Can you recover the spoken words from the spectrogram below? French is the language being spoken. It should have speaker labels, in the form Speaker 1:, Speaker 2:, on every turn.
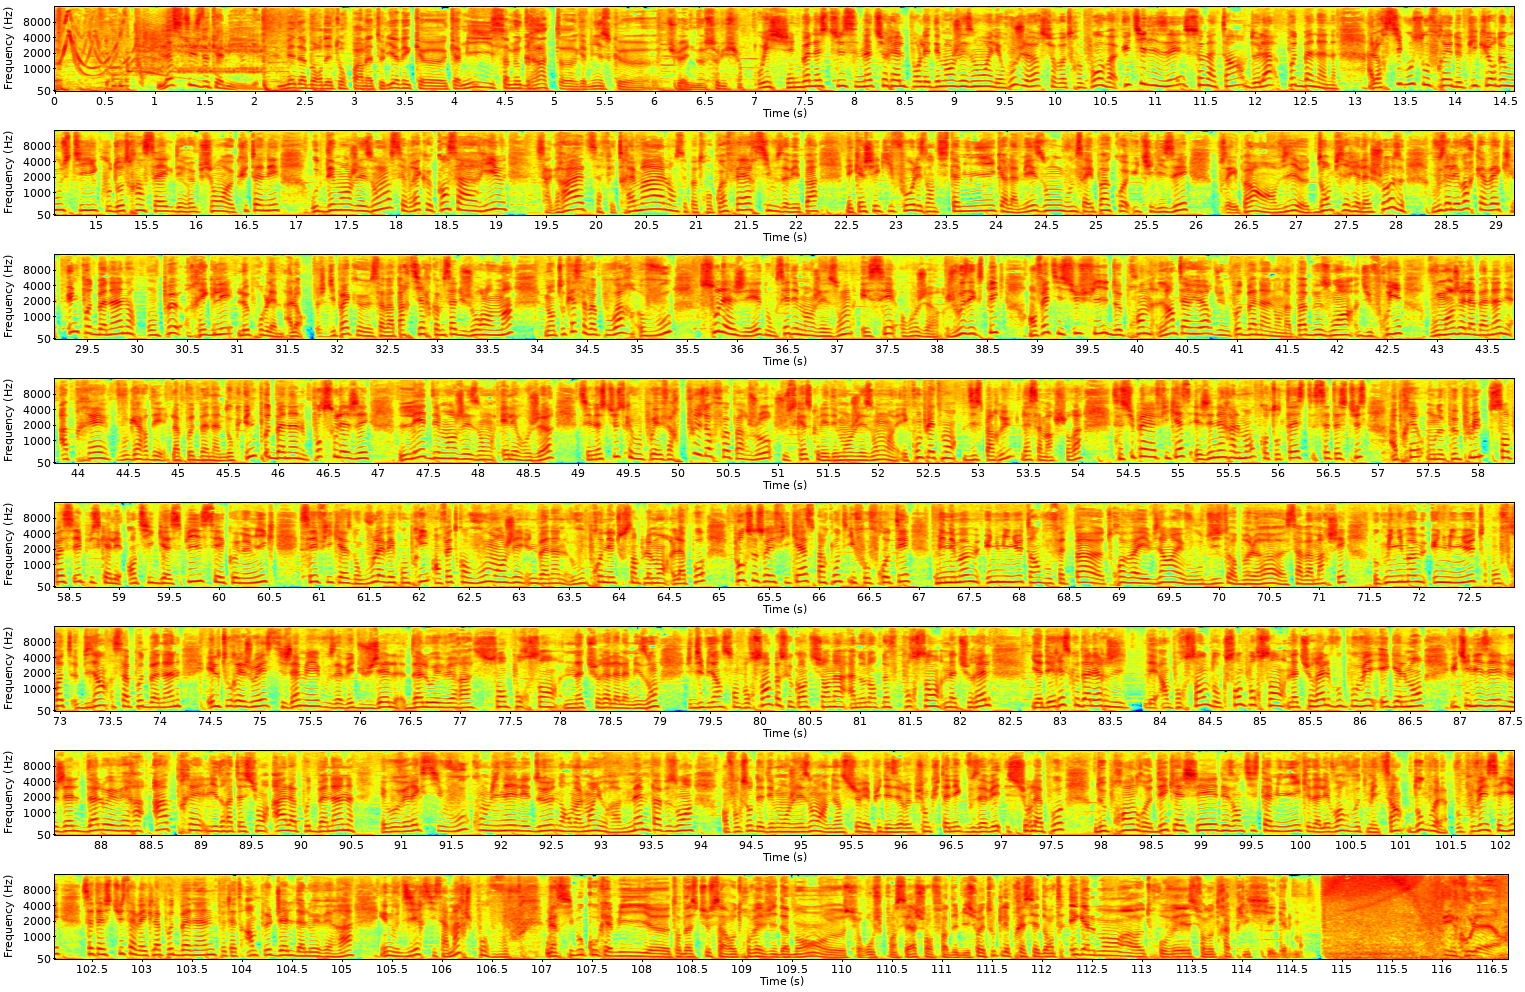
Speaker 1: Costa. L'astuce de Camille. Mais d'abord des tours par l'atelier avec euh, Camille. Ça me gratte. Euh, Camille, est-ce que tu as une solution?
Speaker 2: Oui, j'ai une bonne astuce naturelle pour les démangeaisons et les rougeurs sur votre peau. On va utiliser ce matin de la peau de banane. Alors si vous souffrez de piqûres de moustiques ou d'autres insectes, d'éruptions euh, cutanées ou de démangeaisons, c'est vrai que quand ça arrive, ça gratte, ça fait très mal, on ne sait pas trop quoi faire. Si vous n'avez pas les cachets qu'il faut, les antihistaminiques à la maison, vous ne savez pas quoi utiliser, vous n'avez pas envie d'empirer la chose, vous allez voir qu'avec une peau de banane, on peut régler le problème. Alors, je dis pas que ça va partir comme ça du jour au lendemain, mais en tout cas, ça va pouvoir vous soulager. Donc, c'est des mangeaisons et c'est rougeurs. Je vous explique. En fait, il suffit de prendre l'intérieur d'une peau de banane. On n'a pas besoin du fruit. Vous mangez la banane et après, vous gardez la peau de banane. Donc, une peau de banane pour soulager les démangeaisons et les rougeurs. C'est une astuce que vous pouvez faire plusieurs fois par jour jusqu'à ce que les démangeaisons aient complètement disparu. Là, ça marchera. C'est super efficace et généralement, quand on teste cette astuce, après, on ne peut plus s'en passer puisqu'elle est anti-gaspi, c'est économique, c'est efficace. Donc vous l'avez compris, en fait quand vous mangez une banane, vous prenez tout simplement la peau. Pour que ce soit efficace, par contre, il faut frotter minimum une minute. Hein. Vous faites pas euh, trois va-et-vient et vous vous dites oh bah là ça va marcher. Donc minimum une minute, on frotte bien sa peau de banane et le tour est joué. Si jamais vous avez du gel d'aloe vera 100% naturel à la maison, je dis bien 100% parce que quand il y en a à 99% naturel, il y a des risques d'allergie, des 1%. Donc 100% naturel, vous pouvez également utiliser le gel d'aloe vera après l'hydratation à la peau de banane et vous verrez que si vous combinez les deux, normalement, il n'y aura même pas besoin, en fonction des démangeaisons, hein, bien sûr, et puis des éruptions cutanées que vous avez sur la peau, de prendre des cachets, des antihistaminiques et d'aller voir votre médecin. Donc voilà, vous pouvez essayer cette astuce avec la peau de banane, peut-être un peu de gel d'aloe vera et nous dire si ça marche pour vous.
Speaker 1: Merci beaucoup Camille. Euh, ton astuce à retrouver évidemment euh, sur rouge.ch en fin d'émission et toutes les précédentes également à retrouver sur notre appli également.
Speaker 3: Une couleur,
